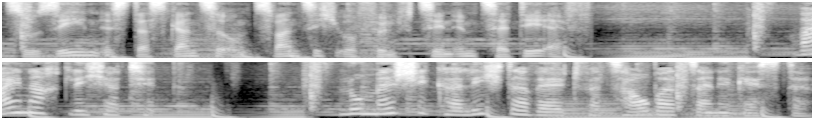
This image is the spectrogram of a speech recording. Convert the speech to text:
Zu sehen ist das Ganze um 20.15 Uhr im ZDF. Weihnachtlicher Tipp. Lomeshika Lichterwelt verzaubert seine Gäste.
